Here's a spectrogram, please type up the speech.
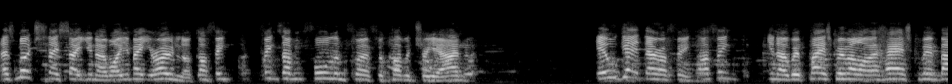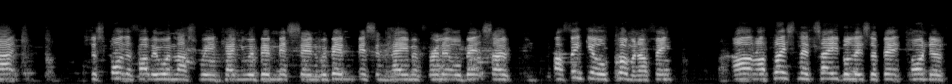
as much as they say, you know, well, you make your own look, I think things haven't fallen for, for Coventry yet. And it will get there, I think. I think, you know, we've players coming back, like Hare's coming back, despite the fact we won last weekend, we've been missing, we've been missing Hamer for a little bit. So I think it will come. And I think our, our place in the table is a bit kind of,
